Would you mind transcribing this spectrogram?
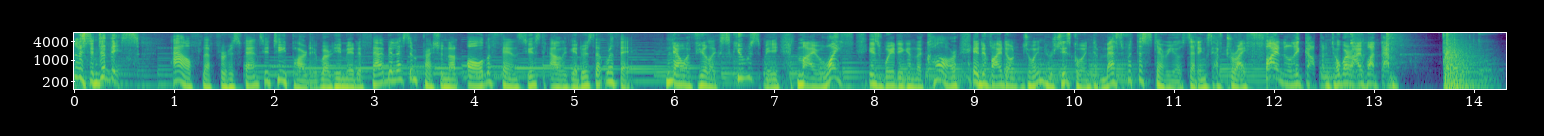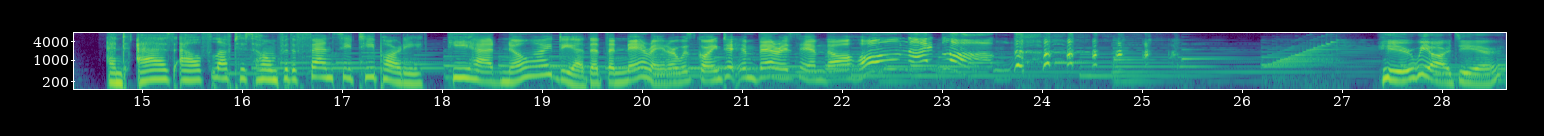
listen to this. Alf left for his fancy tea party where he made a fabulous impression on all the fanciest alligators that were there. Now, if you'll excuse me, my wife is waiting in the car, and if I don't join her, she's going to mess with the stereo settings after I finally got them to where I want them. And as Alf left his home for the fancy tea party, he had no idea that the narrator was going to embarrass him the whole night long. Here we are, dear.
